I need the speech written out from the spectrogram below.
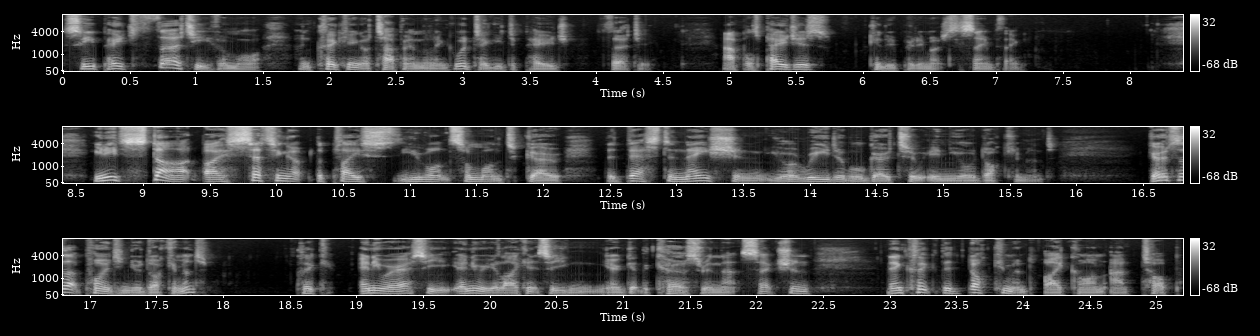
see page 30 for more, and clicking or tapping on the link would take you to page 30. Apple's Pages can do pretty much the same thing. You need to start by setting up the place you want someone to go, the destination your reader will go to in your document. Go to that point in your document, click anywhere, so anywhere you like it, so you can you know, get the cursor in that section. Then click the document icon at top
